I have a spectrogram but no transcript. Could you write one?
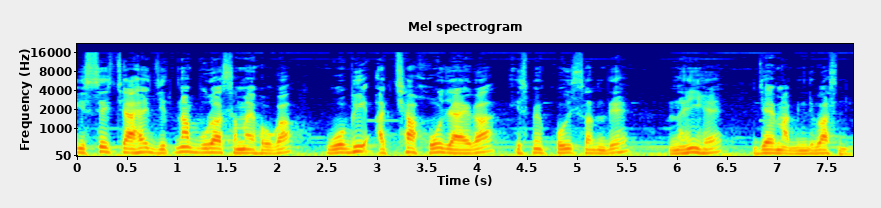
इससे चाहे जितना बुरा समय होगा, वो भी अच्छा हो जाएगा। इसमें कोई संदेह नहीं है। जय माँ बिंदवासिनी।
